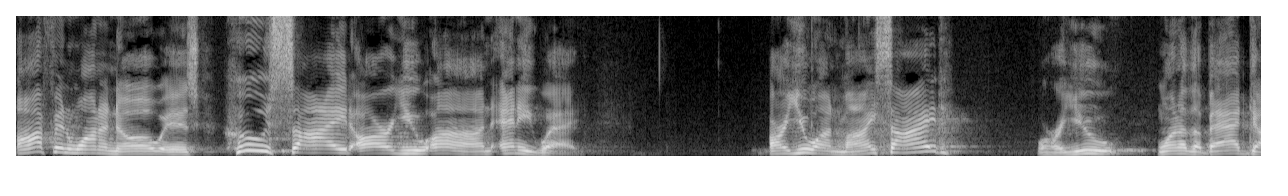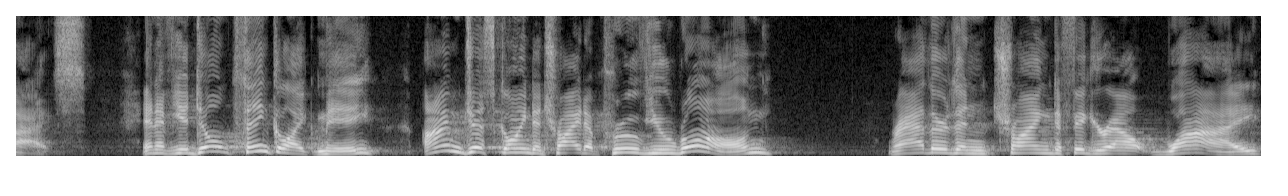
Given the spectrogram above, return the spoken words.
often want to know is whose side are you on anyway? Are you on my side, or are you one of the bad guys? And if you don't think like me, I'm just going to try to prove you wrong rather than trying to figure out why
